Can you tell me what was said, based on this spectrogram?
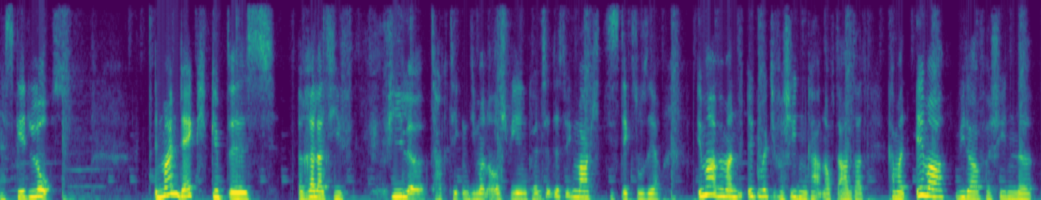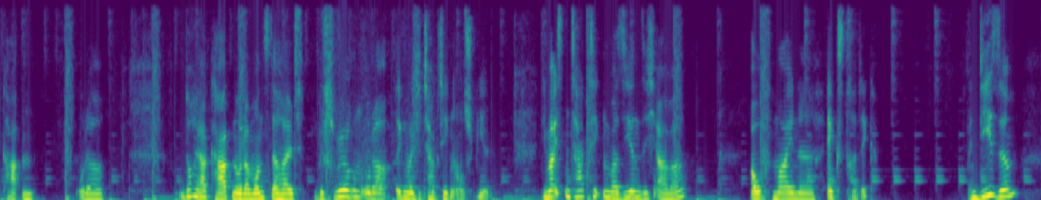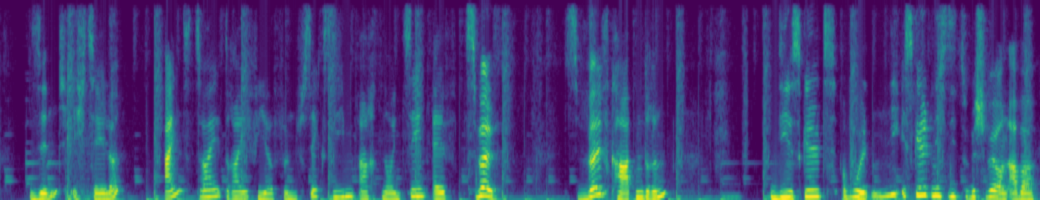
Es geht los. In meinem Deck gibt es relativ viele Taktiken, die man ausspielen könnte. Deswegen mag ich dieses Deck so sehr. Immer wenn man irgendwelche verschiedenen Karten auf der Hand hat, kann man immer wieder verschiedene Karten oder doch ja, Karten oder Monster halt beschwören oder irgendwelche Taktiken ausspielen. Die meisten Taktiken basieren sich aber auf meine Extra-Deck. In diesem sind, ich zähle, 1, 2, 3, 4, 5, 6, 7, 8, 9, 10, 11, 12. 12 Karten drin, die es gilt, obwohl, nee, es gilt nicht, sie zu beschwören, aber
